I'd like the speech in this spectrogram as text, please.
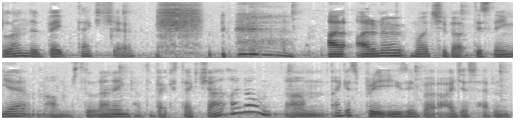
Blender Baked Texture I, I don't know much about this thing yet. I'm still learning how to bake texture. I know um I guess pretty easy, but I just haven't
